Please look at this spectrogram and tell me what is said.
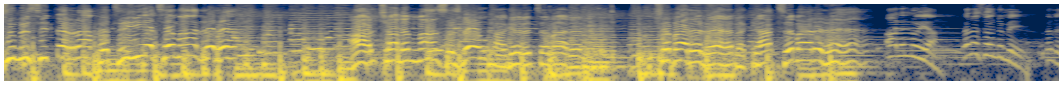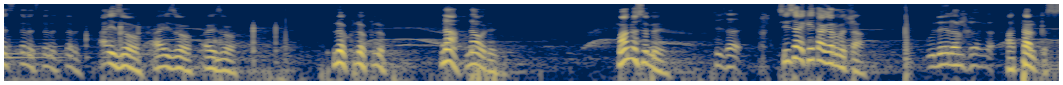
ስም ሲጠራበት እየተማረረ አልቻለም ማዘዝ ነው ከሀገር ተባረረ ተባረረ በቃ ተባረረ ሃሌሉያ! ተነስ ወንድሜ፣ ተነስ ተነስ ተነስ ተነስ። አይዞ አይዞ አይዞ። Look look look። ና ና ወደዚህ። ማን ነው ስምህ? ሲሳይ ከየት ሀገር መጣ? አታልቅስ፣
